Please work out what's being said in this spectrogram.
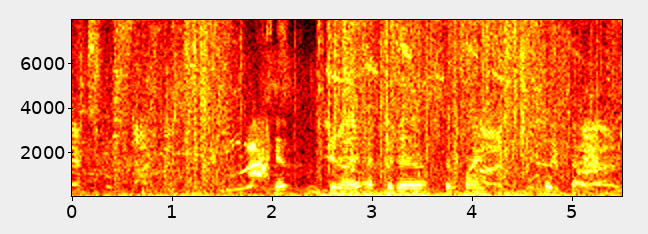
Extra silent. Yep, Juno, I, I put uh, the flying. Oh, sorry.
